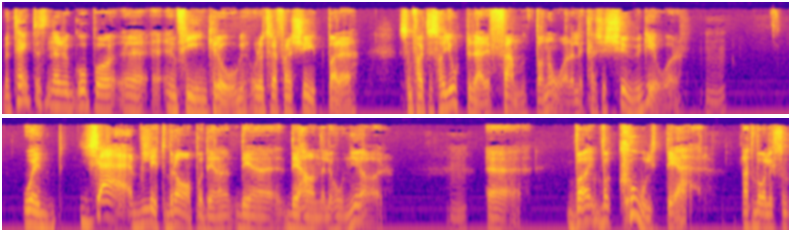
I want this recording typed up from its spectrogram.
Men tänk dig när du går på eh, en fin krog och du träffar en kypare som faktiskt har gjort det där i 15 år eller kanske 20 år. Mm. Och är jävligt bra på det, det, det han eller hon gör. Mm. Eh, vad, vad coolt det är att vara liksom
